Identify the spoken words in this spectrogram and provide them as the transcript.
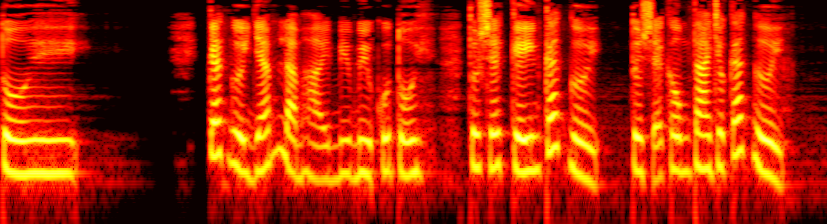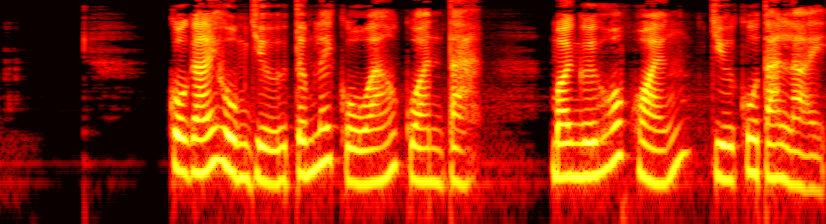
Tôi... Các người dám làm hại miêu miêu của tôi Tôi sẽ kiện các người, Tôi sẽ không tha cho các người. Cô gái hùng dự tấm lấy cổ áo của anh ta. Mọi người hốt hoảng Giữ cô ta lại,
